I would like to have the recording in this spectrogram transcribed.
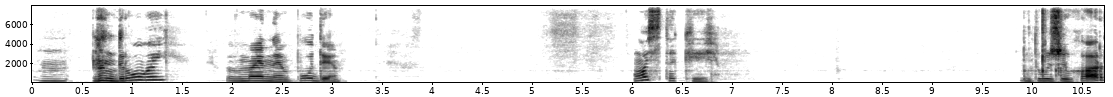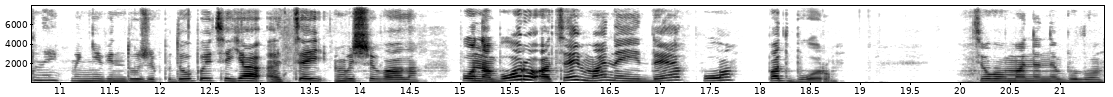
Другий в мене буде ось такий. Дуже гарний, мені він дуже подобається. Я е, цей вишивала по набору, а цей в мене йде по подбору. Цього в мене не було.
